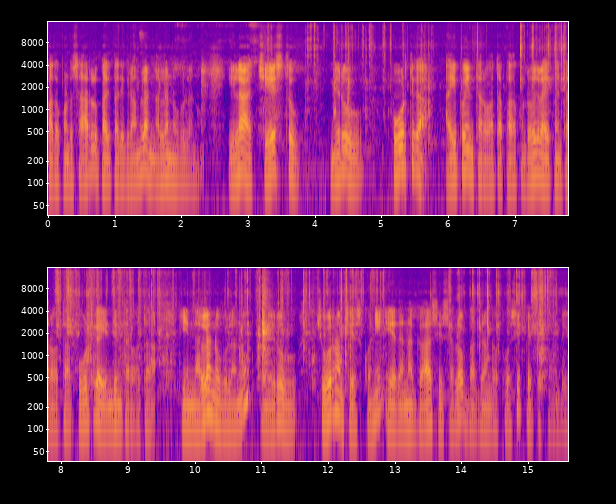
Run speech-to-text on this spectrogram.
పదకొండు సార్లు పది పది గ్రాముల నల్ల నువ్వులను ఇలా చేస్తూ మీరు పూర్తిగా అయిపోయిన తర్వాత పదకొండు రోజులు అయిపోయిన తర్వాత పూర్తిగా ఎండిన తర్వాత ఈ నల్ల నువ్వులను మీరు చూర్ణం చేసుకొని ఏదైనా గా సీసాలో భద్రంగా పోసి పెట్టుకోండి.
